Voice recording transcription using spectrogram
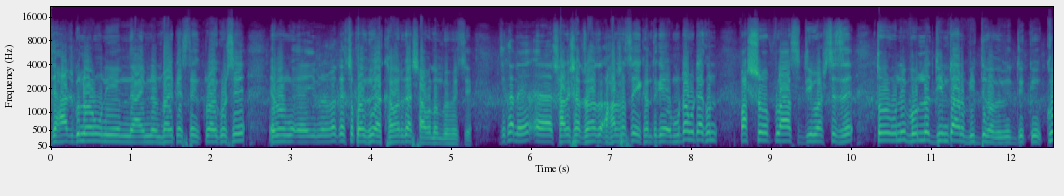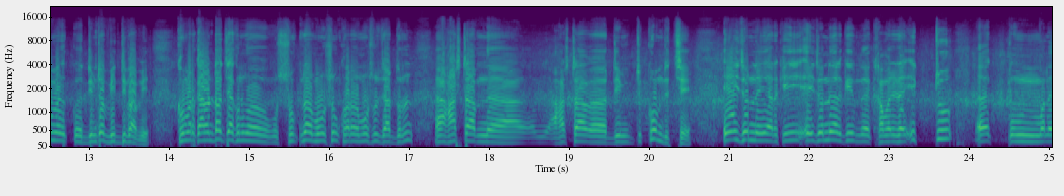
যে হাঁসগুলো উনি ইমরান ভাইয়ের কাছ থেকে ক্রয় করছে এবং ইমরান ভাইয়ের কাছ থেকে ক্রয় করে খামার কাজ স্বাবলম্বী হয়েছে। যেখানে সাড়ে সাতশো হাঁস- আছে, এখান থেকে মোটামুটি এখন পাঁচশো প্লাস ডিম আসতেছে। তো উনি বলল, ডিমটা আরও বৃদ্ধি পাবে কমে, ডিমটা বৃদ্ধি পাবে। কমার কারণটা হচ্ছে এখন শুকনার মৌসুম, খরার মৌসুম, যার ধরুন হাঁসটা হাঁসটা ডিম কম দিচ্ছে। এই জন্যই আর কি, এই জন্য আর কি খামারিরা একটু উম, মানে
